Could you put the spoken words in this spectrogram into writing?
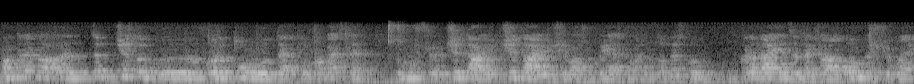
вам треба е, це чисто е, коректуру тексту провести, тому що читаю, читаючи вашу пояснювальну записку, вкрадається така думка, що ми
